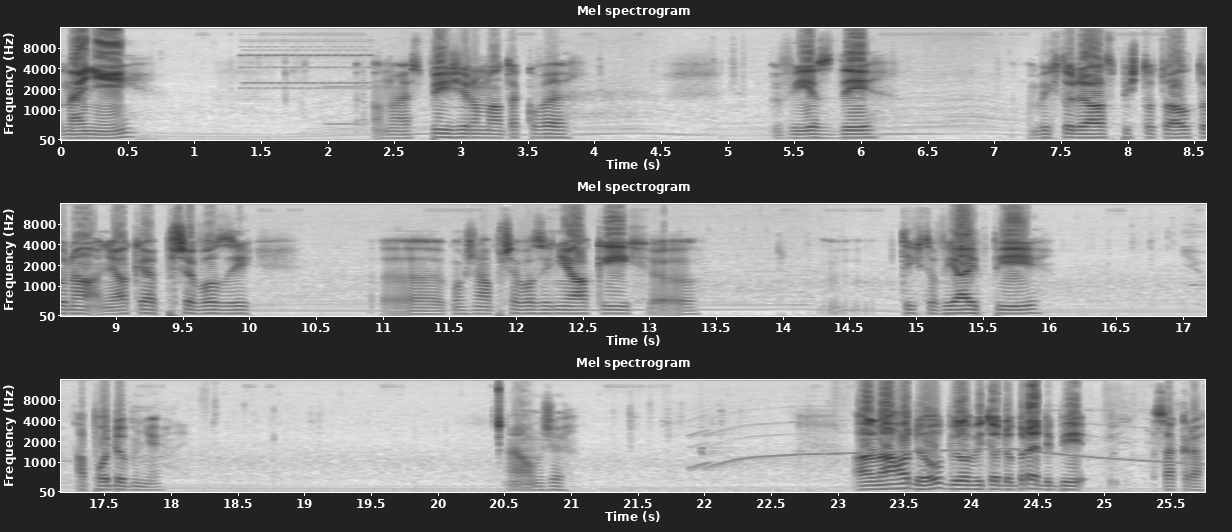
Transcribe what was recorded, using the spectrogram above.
není. Ono je spíš jenom na takové výjezdy. Bych to dal spíš toto auto na nějaké převozy. Uh, možná převozy nějakých uh, těchto VIP a podobně. Já vím, že ale náhodou bylo by to dobré, kdyby... Sakra.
